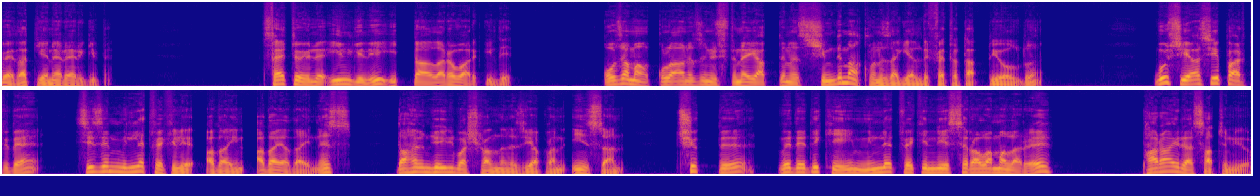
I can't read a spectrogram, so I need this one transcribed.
Vedat Yenerer gibi. FETÖ ile ilgili iddiaları var idi. O zaman kulağınızın üstüne yattınız, şimdi mi aklınıza geldi FETÖ taktiği oldu? Bu siyasi partide sizin milletvekili adayın, aday adayınız, daha önce il başkanlığınızı yapan insan çıktı ve dedi ki milletvekilliği sıralamaları parayla satılıyor.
